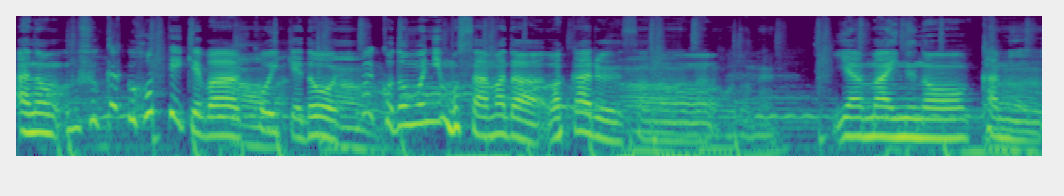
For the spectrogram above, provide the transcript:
あの深く掘っていけば濃いけどあー。やっぱり子供にもさまだわかるそあーなるのほどね。山犬の神うん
